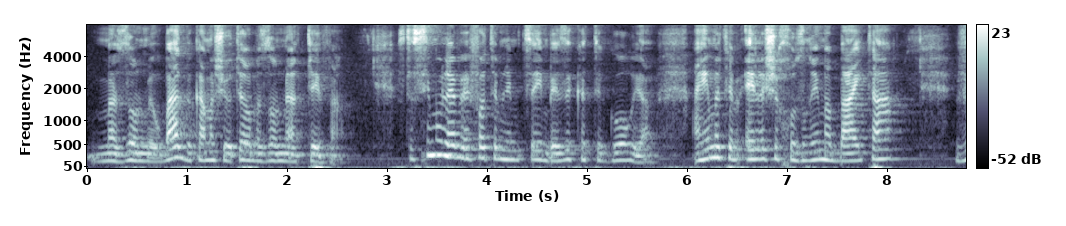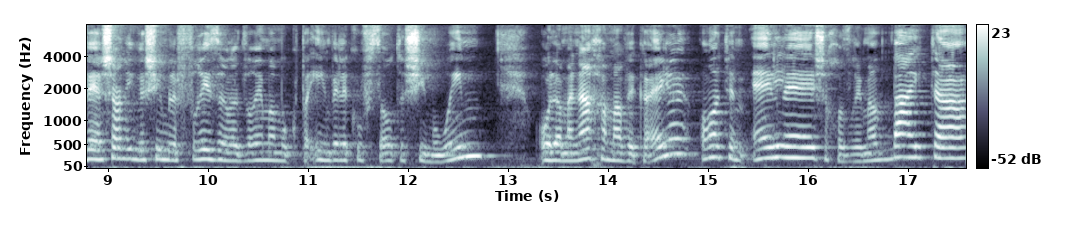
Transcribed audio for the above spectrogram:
מזון מעובד וכמה שיותר מזון מהטבע. אז תשימו לב איפה אתם נמצאים, באיזה קטגוריה. האם אתם אלה שחוזרים הביתה וישר ניגשים לפריזר, לדברים המוקפאים ולקופסאות השימורים, או למנה החמה וכאלה, או אתם אלה שחוזרים הביתה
